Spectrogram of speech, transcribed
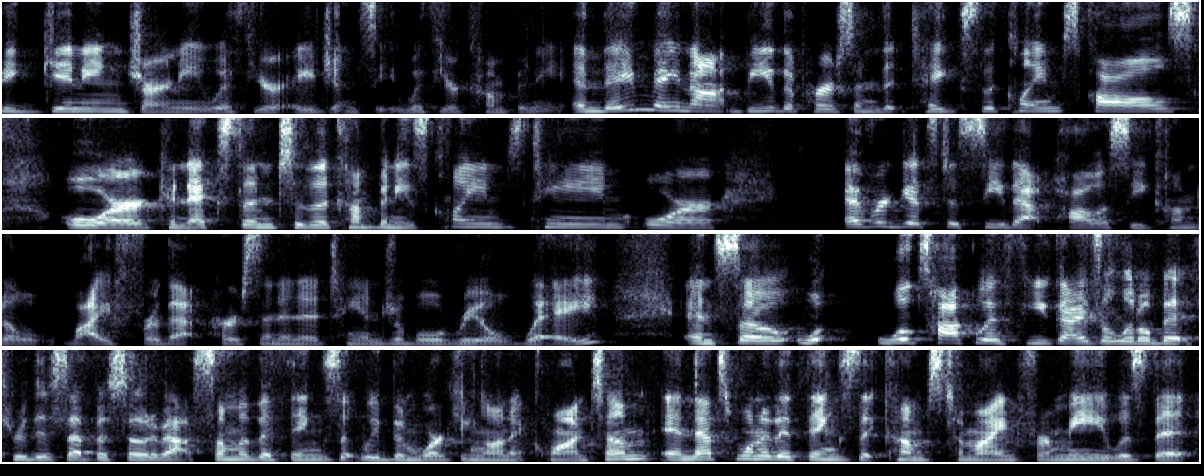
beginning journey with your agency with your company and they may not be the person that takes the claims calls or connects them to the company's claims team or ever gets to see that policy come to life for that person in a tangible, real way. And so we'll, we'll talk with you guys a little bit through this episode about some of the things that we've been working on at Quantum. And that's one of the things that comes to mind for me was that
